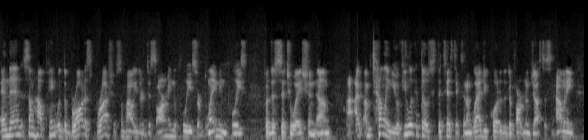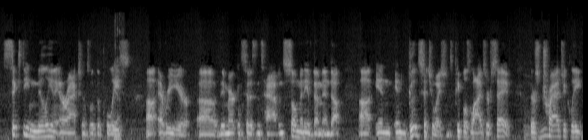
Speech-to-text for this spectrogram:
and then somehow paint with the broadest brush of somehow either disarming the police or blaming the police for this situation. Um, I, am telling you, if you look at those statistics, and I'm glad you quoted the Department of Justice and how many 60 million interactions with the police uh, every year uh, the American citizens have, and so many of them end up uh, in in good situations. People's lives are saved. There's mm-hmm. tragically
